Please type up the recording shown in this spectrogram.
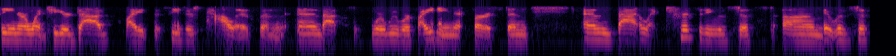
seen or went to your dad's fight at Caesar's Palace, and and that's where we were fighting at first, and and that electricity was just um, it was just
